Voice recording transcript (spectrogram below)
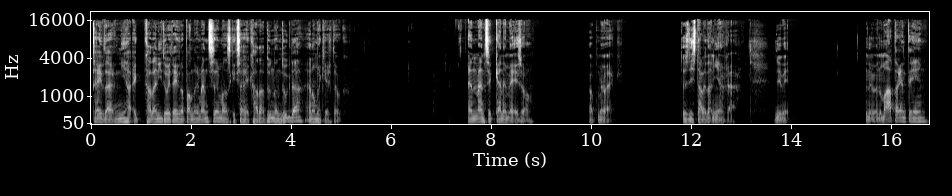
drijf daar niet, ik ga dat niet doordrijven op andere mensen. Maar als ik zeg ik ga dat doen, dan doe ik dat. En omgekeerd ook. En mensen kennen mij zo op mijn werk. Dus die stellen dat niet aan vraag. Nu, nu mijn maat daarentegen,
